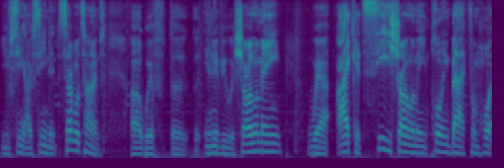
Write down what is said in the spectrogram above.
You've seen I've seen it several times uh, with the the interview with Charlemagne, where I could see Charlemagne pulling back from ho-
